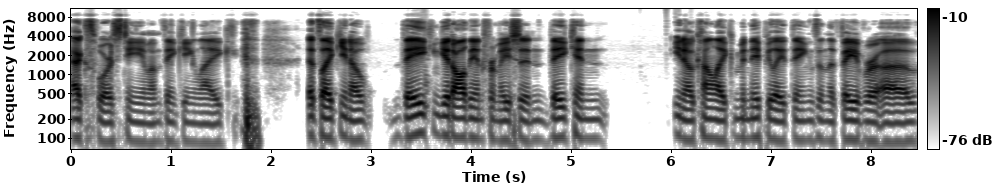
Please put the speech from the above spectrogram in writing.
X Force team. I'm thinking like it's like, you know, they can get all the information. They can, you know, kind of like manipulate things in the favor of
